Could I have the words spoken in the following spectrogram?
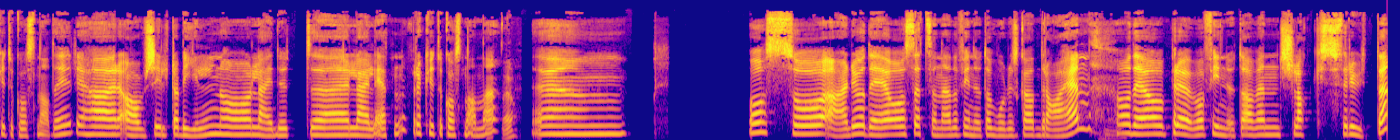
kutte kostnader. Jeg har avskilta bilen og leid ut uh, leiligheten for å kutte kostnadene. Ja. Ehm, og så er det jo det å sette seg ned og finne ut av hvor du skal dra hen. Og det å prøve å finne ut av en slags rute,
